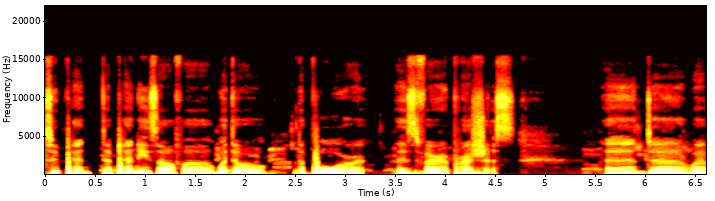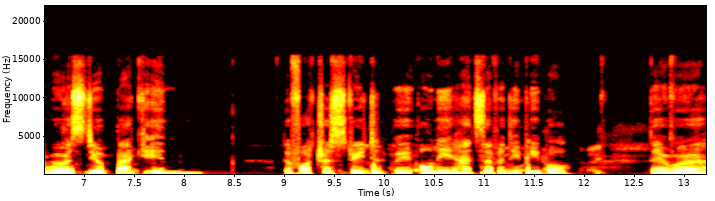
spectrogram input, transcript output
two pen, the pennies of a widow, the poor, is very precious. And uh, when we were still back in the Fortress Street, we only had 70 people. There were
